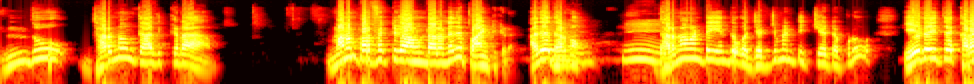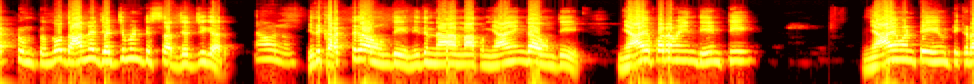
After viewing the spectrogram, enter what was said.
హిందూ ధర్మం కాదు ఇక్కడ. మనం పర్ఫెక్ట్గా ఉండాలనేదే పాయింట్ ఇక్కడ. అదే ధర్మం. ధర్మం అంటే ఏంటి ఒక జడ్జిమెంట్ ఇచ్చేటప్పుడు ఏదైతే కరెక్ట్ ఉంటుందో దాన్నే జడ్జిమెంట్ ఇస్తారు జడ్జి గారు. అవును. ఇది కరెక్ట్గా ఉంది ఇది నా నాకు న్యాయంగా ఉంది న్యాయపరమైంది ఏంటి? న్యాయం అంటే ఏమిటి ఇక్కడ?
